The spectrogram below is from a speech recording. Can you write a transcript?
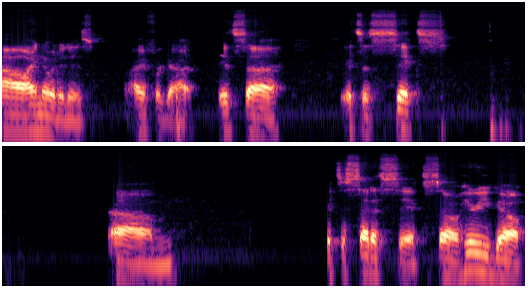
oh, I know what it is. I forgot. It's a, it's a six. Um, it's a set of six. So here you go.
